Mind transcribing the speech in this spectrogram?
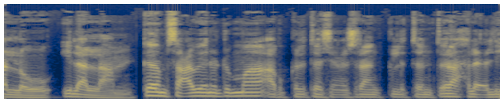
ኣለዉ ኢላ ኣላ። ከም ሳዕቤኑ ድማ ኣብ ክልተ ሽሕን ዕስራን ክልተን ጥራሕ ልዕሊ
